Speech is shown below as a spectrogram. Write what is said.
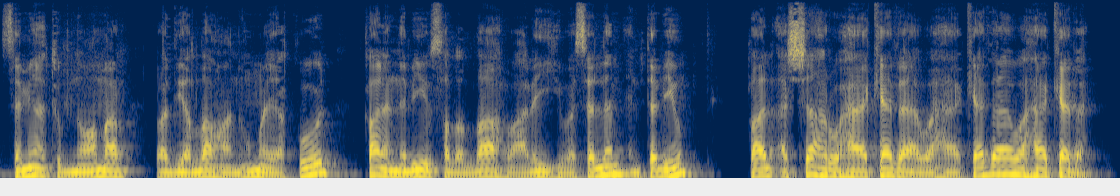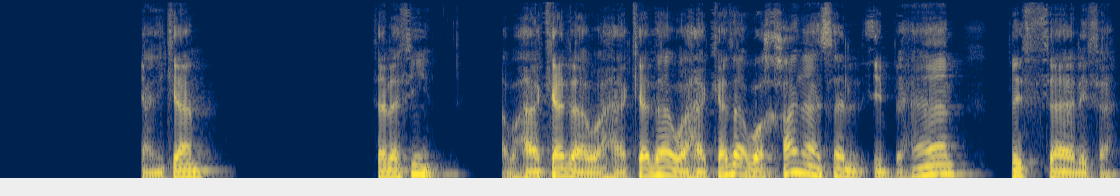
سمعت ابن عمر رضي الله عنهما يقول قال النبي صلى الله عليه وسلم انتبهوا. قال الشهر هكذا وهكذا وهكذا. يعني كم ثلاثين. أو هكذا وهكذا وهكذا وخنس الإبهام في الثالثة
